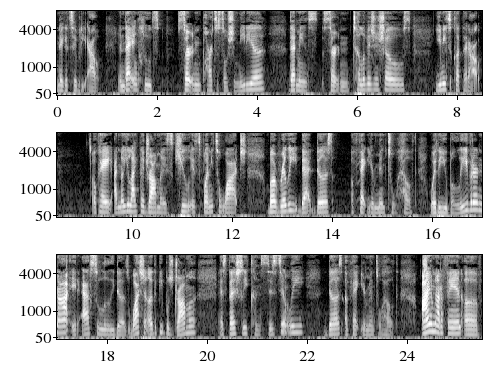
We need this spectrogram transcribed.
negativity out. And that includes certain parts of social media. That means certain television shows. You need to cut that out. Okay. I know you like the drama. It's cute. It's funny to watch. But really, that does affect your mental health. Whether you believe it or not, it absolutely does. Watching other people's drama, especially consistently, does affect your mental health. I am not a fan of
